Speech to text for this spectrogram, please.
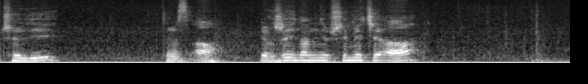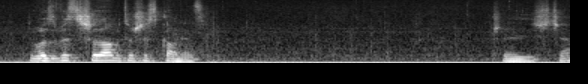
Czyli... Teraz A. Jeżeli nam nie przejmiecie A, to was wystrzelamy, to już jest koniec. Przejęliście.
